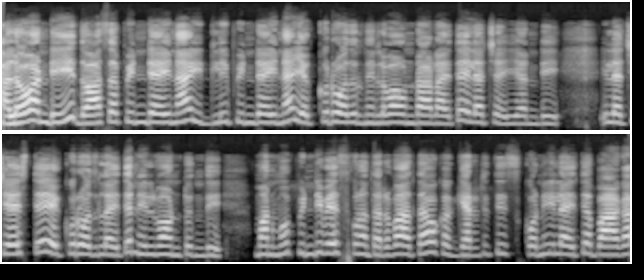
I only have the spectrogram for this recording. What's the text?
హలో అండి. దోస పిండి అయినా ఇడ్లీ పిండి అయినా ఎక్కువ రోజులు నిల్వ ఉండాలైతే ఇలా చేయండి ఇలా చేస్తే ఎక్కువ రోజులు అయితే నిల్వ ఉంటుంది. మనము పిండి వేసుకున్న తర్వాత ఒక గరిటె తీసుకొని ఇలా అయితే బాగా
